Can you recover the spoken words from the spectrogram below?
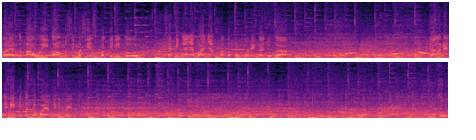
Kalian ketahui kalau mesin-mesin seperti ini tuh settingannya banyak ataupun boneka juga. Jangan yang ini, kita coba yang ini. Tuh.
